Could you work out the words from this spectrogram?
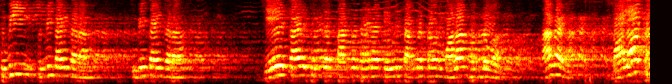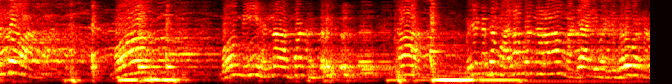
तुम्ही तुम्ही काय करा? तुम्ही काय करा? जे काय तुमच्या ताकद आहे ना तेवढी ताकद लावून मला खंदवा हा काय मला खंदवा मग मी ह्यांना असा खंद हा म्हणजे कसं मला पण जरा मजा आली पाहिजे बरोबर ना?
